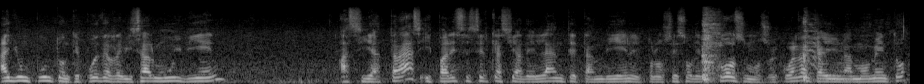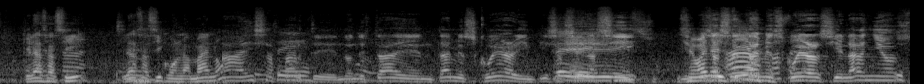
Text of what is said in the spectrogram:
Hay un punto en que puede revisar muy bien hacia atrás y parece ser que hacia adelante también el proceso del cosmos. Recuerdan que hay un momento que haces así le das así con la mano. Ah, esa parte, donde está en Times Square y empieza a ser así. Y se el Times Square 100 años,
